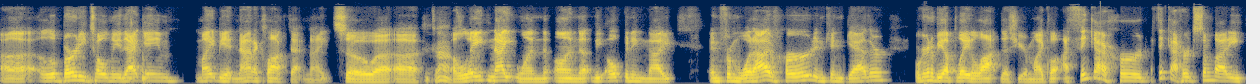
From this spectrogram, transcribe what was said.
uh, a little birdie told me that game might be at nine o'clock that night. So uh, uh, a late night one on the opening night. And from what I've heard and can gather, we're going to be up late a lot this year, Michael. I think I heard, I think I heard somebody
